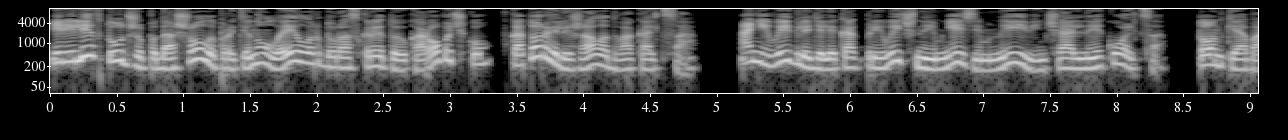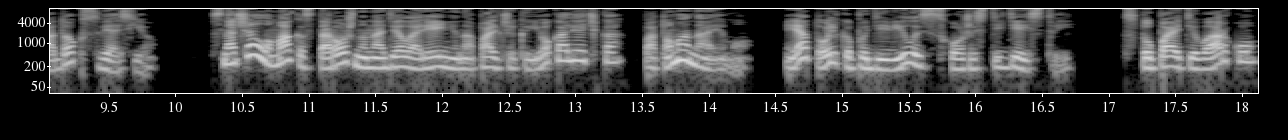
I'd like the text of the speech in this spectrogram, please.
И релиф тут же подошел и протянул Эйлорду раскрытую коробочку, в которой лежало два кольца. Они выглядели как привычные мне земные венчальные кольца, тонкий ободок с связью. Сначала Мак осторожно надел Арене на пальчик ее колечко, потом она ему. Я только подивилась схожести действий. Ступайте в арку,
